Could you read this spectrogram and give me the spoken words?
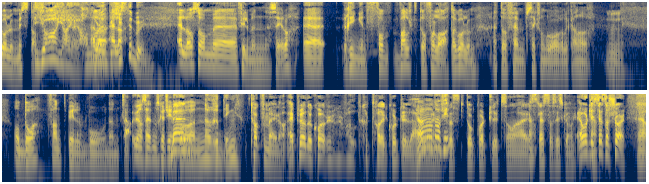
Gollum mista han. Ja, ja, ja, han har Eller- den på eller- kistebunnen. Eller som eh, filmen sier, da. Eh, ringen for, valgte å forlate Gollum etter 500-600 år, eller hva han har. Mm. Og da fant Bilbo den Ja, Uansett, vi skal ikke inn på nerding. Takk for meg, da. Jeg prøvde å ta litt kortere der. Ja, det for Dere ble litt sånn her Ja. stressa sist gang. Jeg ble litt stressa sjøl. Ja.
